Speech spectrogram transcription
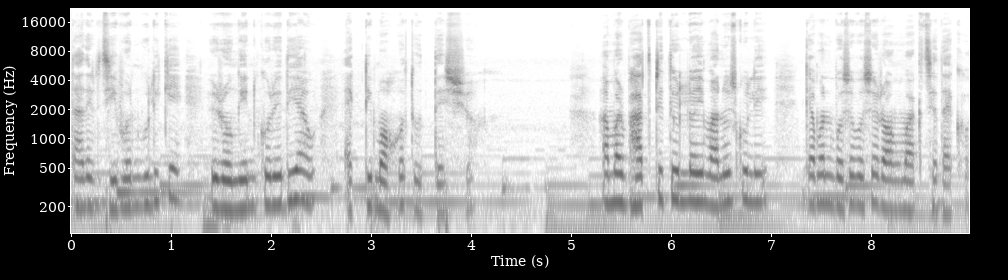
তাদের জীবনগুলিকে রঙিন করে দেওয়াও একটি মহৎ উদ্দেশ্য। আমার ভাতটি ভাতৃতুল্য এই মানুষগুলি কেমন বসে বসে রং মাখছে দেখো।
